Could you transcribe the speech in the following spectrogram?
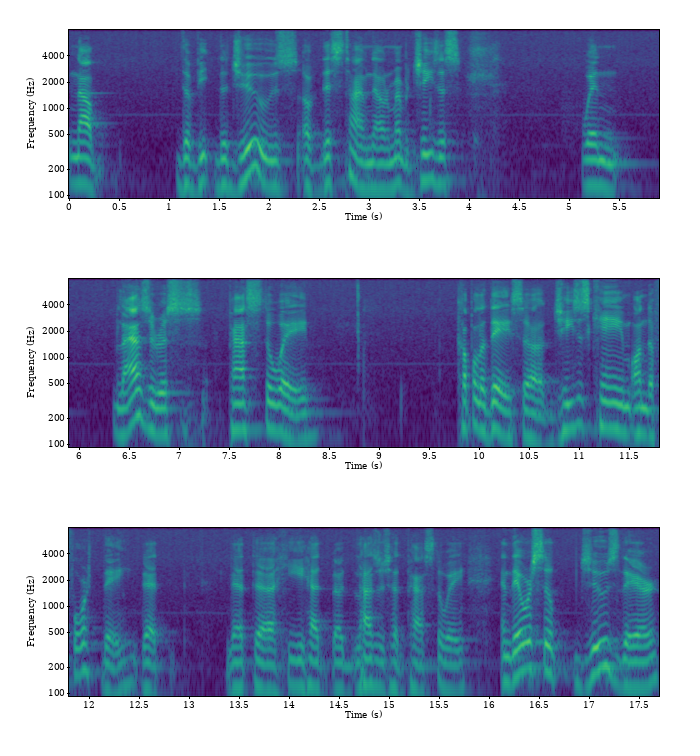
Now, the, the Jews of this time, now remember, Jesus, when Lazarus passed away, a couple of days, uh, Jesus came on the fourth day that, that uh, he had, uh, Lazarus had passed away, and there were still Jews there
